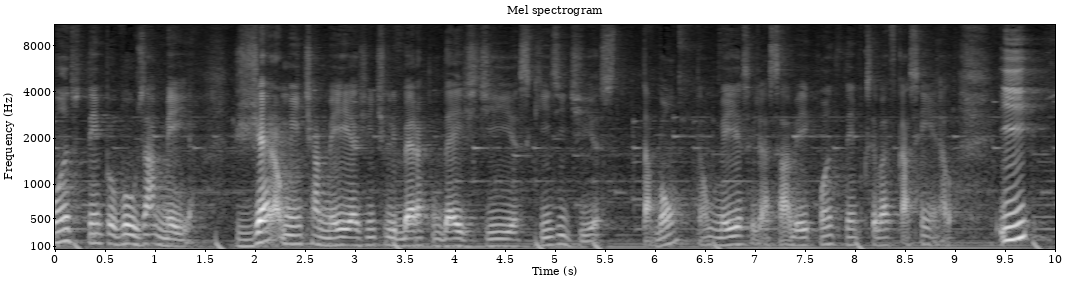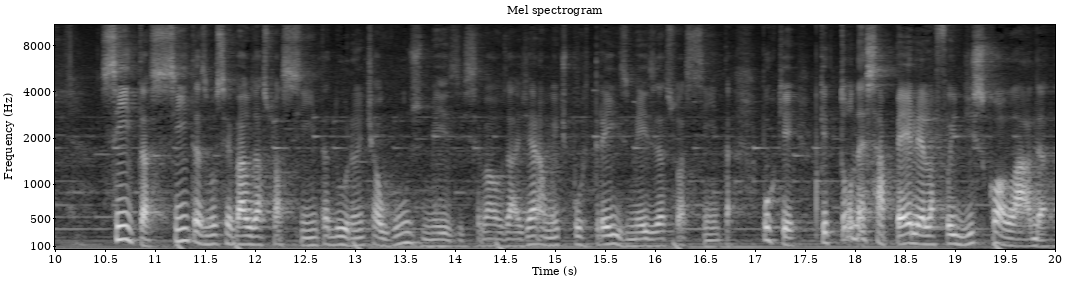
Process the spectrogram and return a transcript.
Quanto tempo eu vou usar meia? Geralmente a meia a gente libera com 10 dias, 15 dias, tá bom? Então meia você já sabe aí quanto tempo que você vai ficar sem ela. E Cintas, cintas você vai usar sua cinta durante alguns meses. Você vai usar geralmente por três meses a sua cinta. Por quê? Porque toda essa pele ela foi descolada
